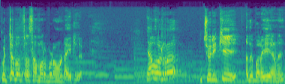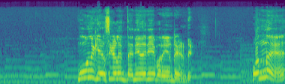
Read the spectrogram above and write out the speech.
കുറ്റപത്ര സമർപ്പണവും ഉണ്ടായിട്ടുള്ളത്. ഞാൻ വളരെ ചുരുക്കി അത് പറയുകയാണ്. മൂന്ന് കേസുകളിൽ തനി തനിയെ പറയേണ്ടതുണ്ട്. ഒന്ന്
